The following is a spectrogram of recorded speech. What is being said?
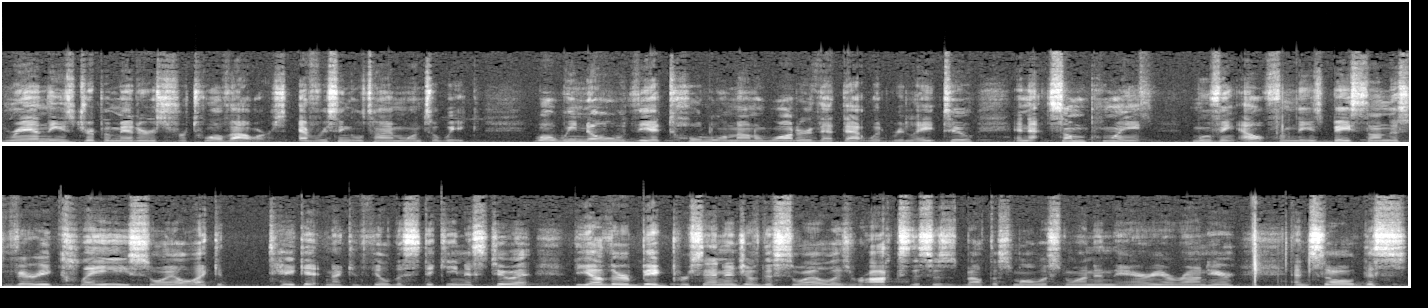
ran these drip emitters for 12 hours, every single time once a week, well, we know the total amount of water that that would relate to, and at some point, moving out from these based on this very clayey soil, I could take it and I can feel the stickiness to it. The other big percentage of the soil is rocks. This is about the smallest one in the area around here. And so this,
